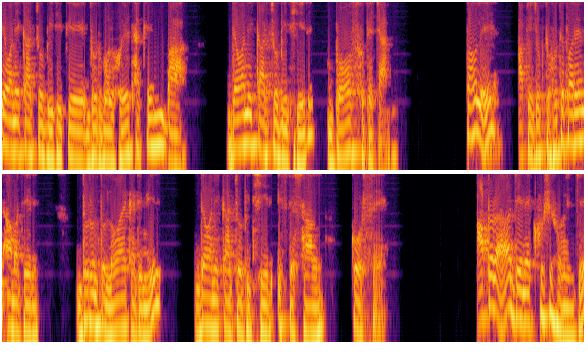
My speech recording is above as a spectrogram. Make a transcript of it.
দেওয়ানি কার্যবিধিতে দুর্বল হয়ে থাকেন বা দেওয়ানি কার্যবিধির বস হতে চান, তাহলে আপনি যুক্ত হতে পারেন আমাদের দুরন্ত ল একাডেমির দেওয়ানি কার্যবিধির স্পেশাল কোর্সে আপনারা জেনে খুশি হবেন যে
